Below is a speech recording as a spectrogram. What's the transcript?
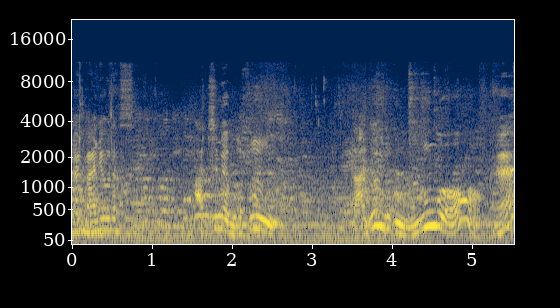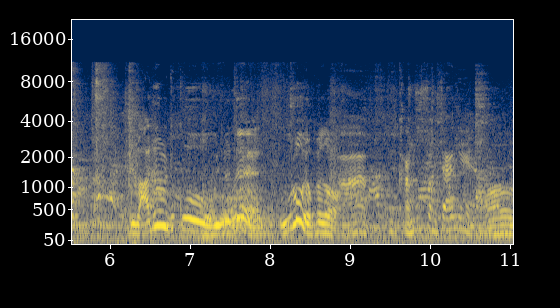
난 많이 울었어. 아침에 무슨 라디오를 듣고 우는 거야. 예? 라디오를 듣고 있는데 울어 옆에서. 아, 그 감수성 짱이에요. 아우.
